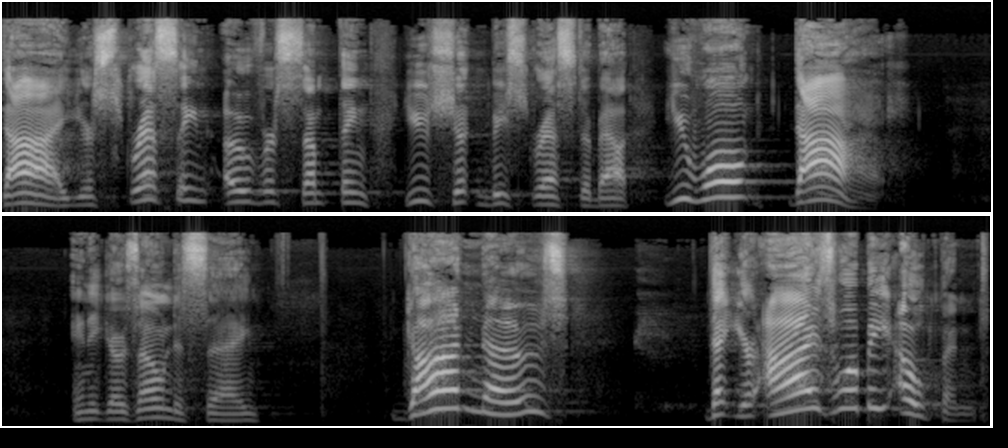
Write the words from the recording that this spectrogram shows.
die. You're stressing over something you shouldn't be stressed about. You won't die. And he goes on to say, God knows that your eyes will be opened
